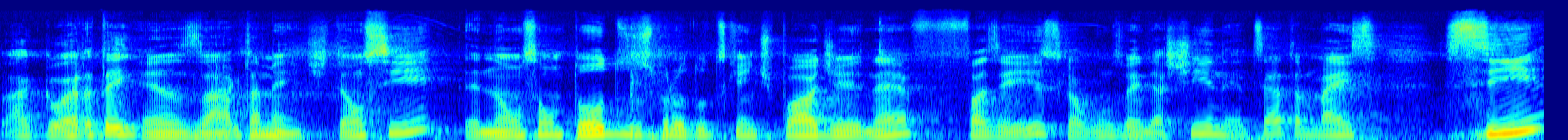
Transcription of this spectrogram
agora tem. Exatamente. Então, se não são todos os produtos que a gente pode né, fazer isso, que alguns vêm da China, etc., mas se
